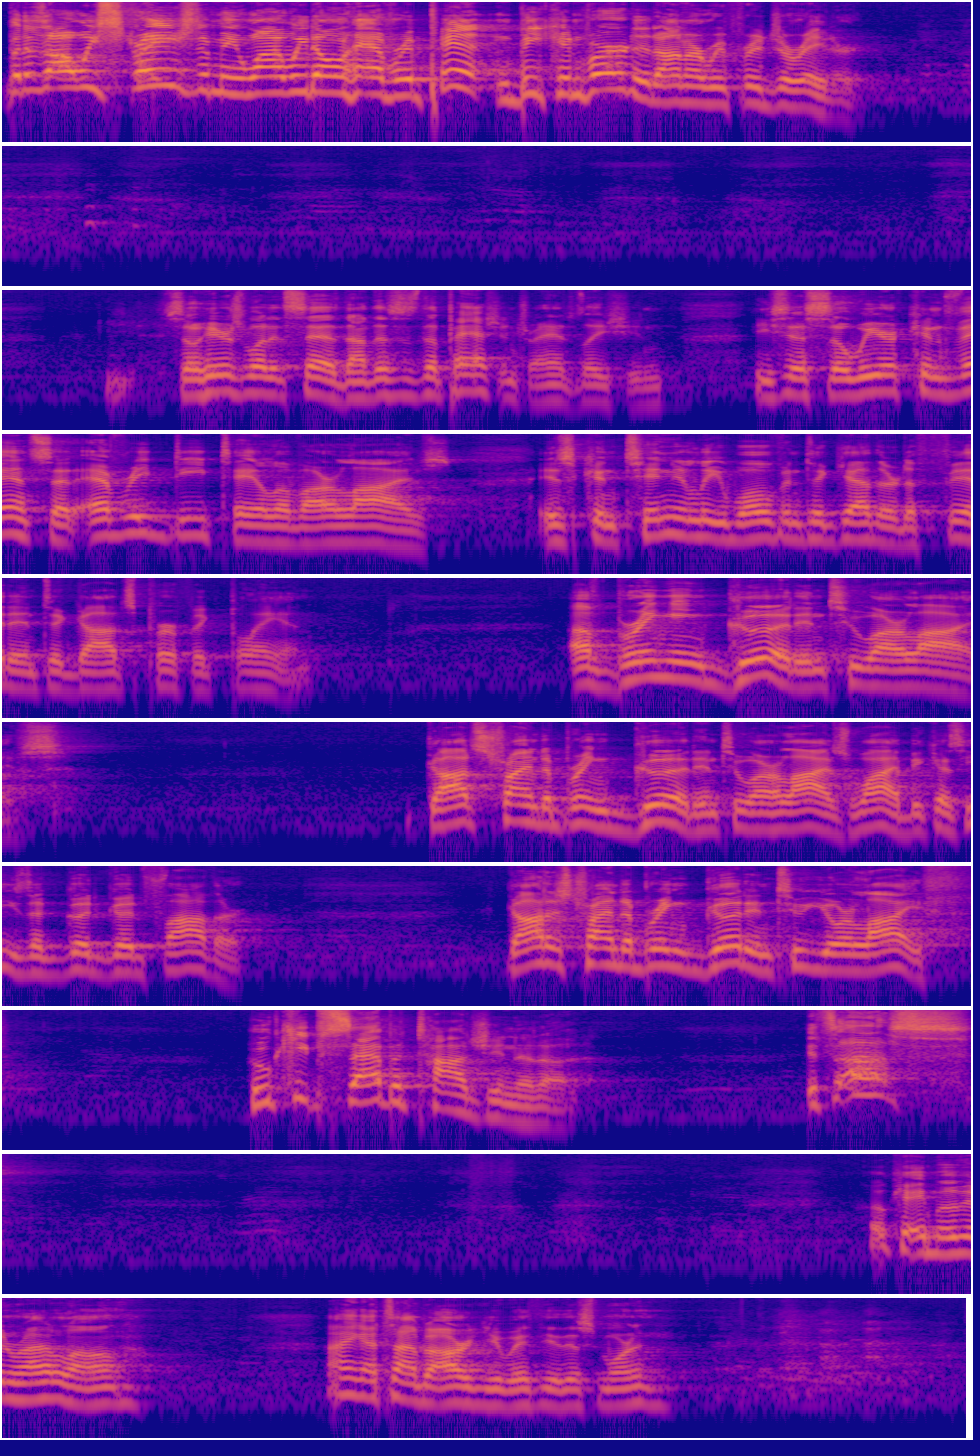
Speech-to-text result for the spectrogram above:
But it's always strange to me why we don't have repent and be converted on our refrigerator. So here's what it says. Now, this is the Passion Translation. He says, So we are convinced that every detail of our lives is continually woven together to fit into God's perfect plan of bringing good into our lives. God's trying to bring good into our lives. Why? Because He's a good, good Father. God is trying to bring good into your life. Who keeps sabotaging it? It's us. Okay, moving right along. I ain't got time to argue with you this morning.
